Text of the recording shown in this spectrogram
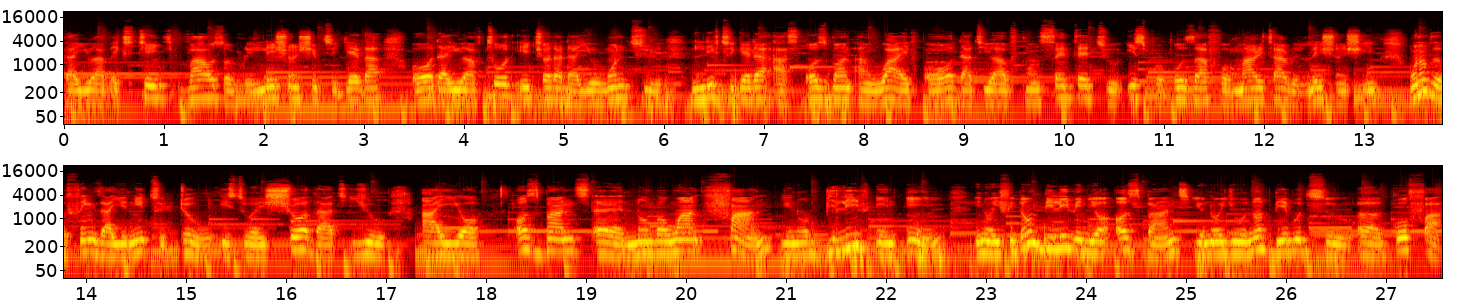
that you have exchanged vows of relationship together or that you have told each other that you want to live together as husband and wife or that you have consented to his proposal for marital relationship one of the things that you need to do is to ensure that you are your husband's uh, number one fan you know believe in him. You know if you don't believe in your husband you know you will not be able to uh, go far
